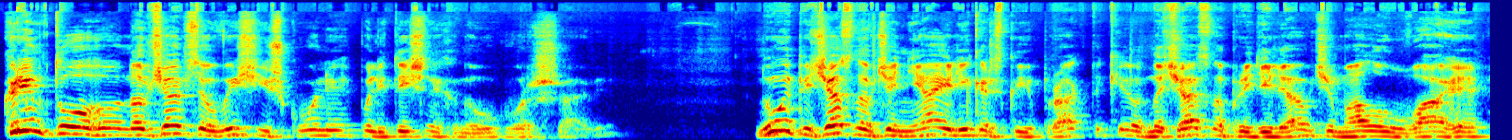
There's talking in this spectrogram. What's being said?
Крім того, навчався у Вищій школі політичних наук в Варшаві. Ну і під час навчання і лікарської практики одночасно приділяв чимало уваги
